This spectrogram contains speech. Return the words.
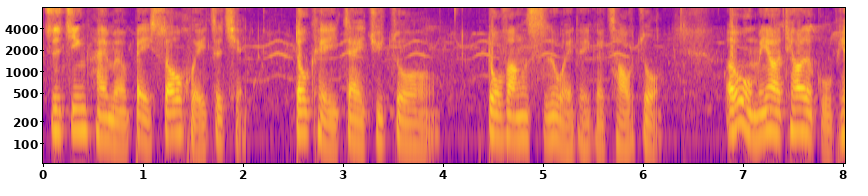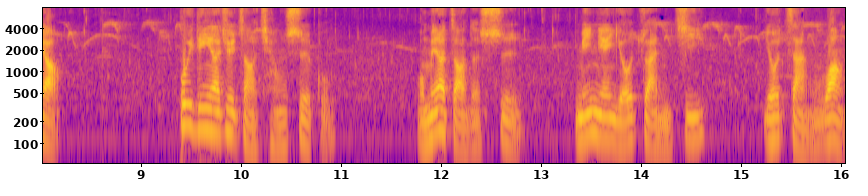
资金还没有被收回之前，都可以再去做多方思维的一个操作。而我们要挑的股票，不一定要去找强势股，我们要找的是明年有转机、有展望。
